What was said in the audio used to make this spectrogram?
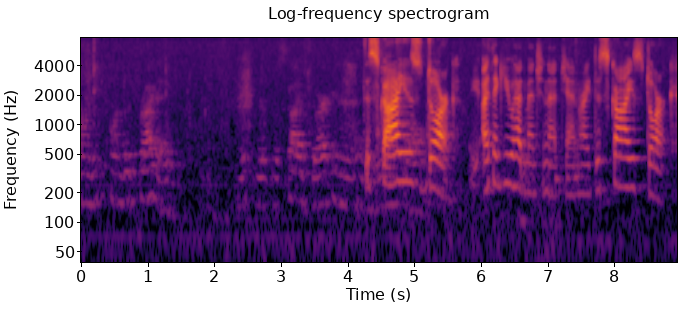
On, on Friday, the, the, the The sky is dark. I think you had mentioned that, Jen, right? The sky is dark.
